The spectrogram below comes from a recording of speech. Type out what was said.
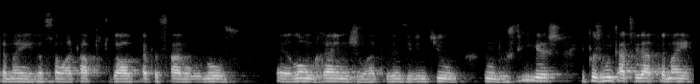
também em relação à TAP Portugal, que vai passar o novo long range, o A321, num dos dias, e depois muita atividade também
